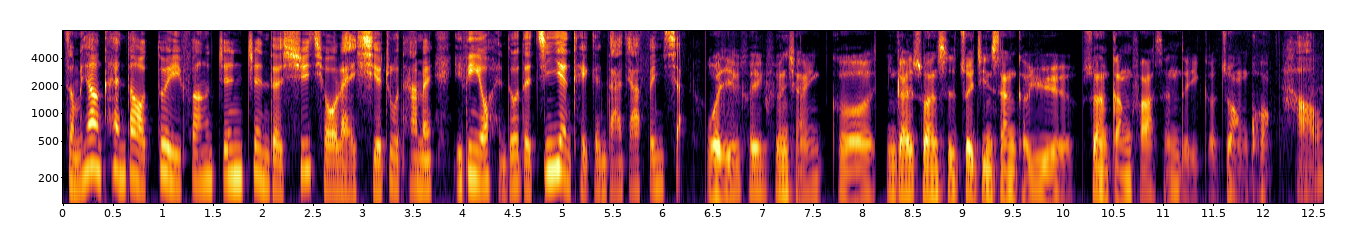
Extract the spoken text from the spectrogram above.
怎么样看到对方真正的需求来协助他们，一定有很多的经验可以跟大家分享。我也可以分享一个，应该算是最近三个月算刚发生的一个状况。好，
